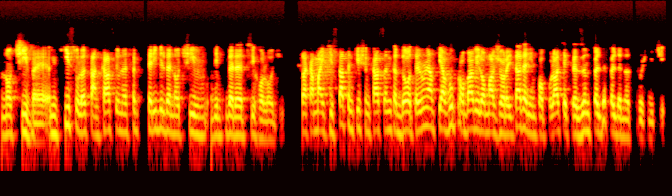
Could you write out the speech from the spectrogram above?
nocive. Închisul ăsta în casă e un efect teribil de nociv din punct de vedere psihologic. Dacă am mai fi stat închiși în casă încă două, trei luni, am fi avut probabil o majoritate din populație crezând fel de fel de năstrușnicii.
